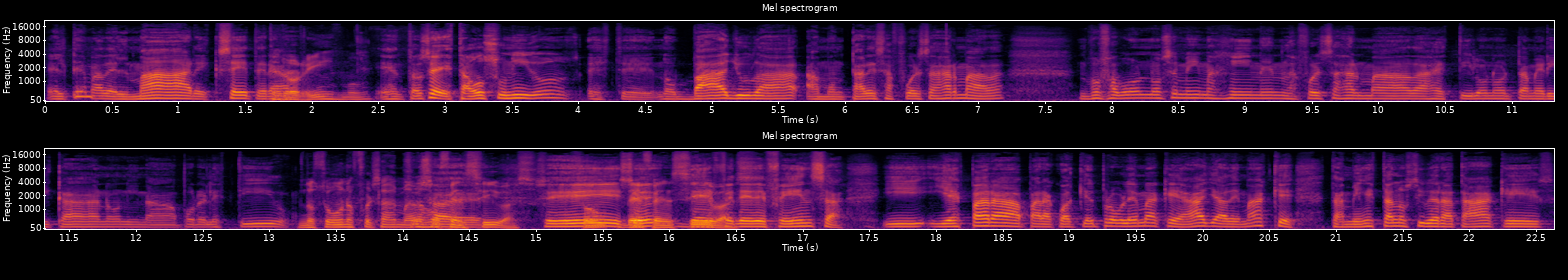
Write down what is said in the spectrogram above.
el tema del mar, etcétera. Terrorismo. Entonces Estados Unidos este, nos va a ayudar a montar esas fuerzas armadas por favor, no se me imaginen las Fuerzas Armadas estilo norteamericano ni nada por el estilo. No son unas Fuerzas Armadas ofensivas. Sí, son defensivas. De, defensa. Y, es para, para, cualquier problema que haya. Además que también están los ciberataques,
